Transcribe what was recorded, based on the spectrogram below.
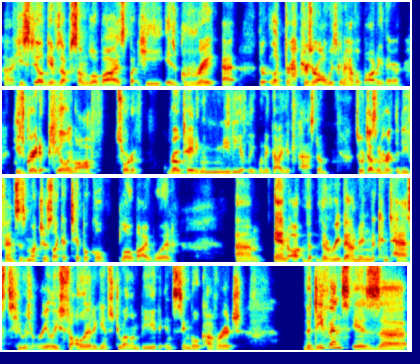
Uh, he still gives up some blow bys, but he is great at like the Raptors are always going to have a body there. He's great at peeling off, sort of rotating immediately when a guy gets past him. So it doesn't hurt the defense as much as like a typical blow by would. Um, and uh, the, the rebounding, the contests, he was really solid against Joel Embiid in single coverage. The defense is uh,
